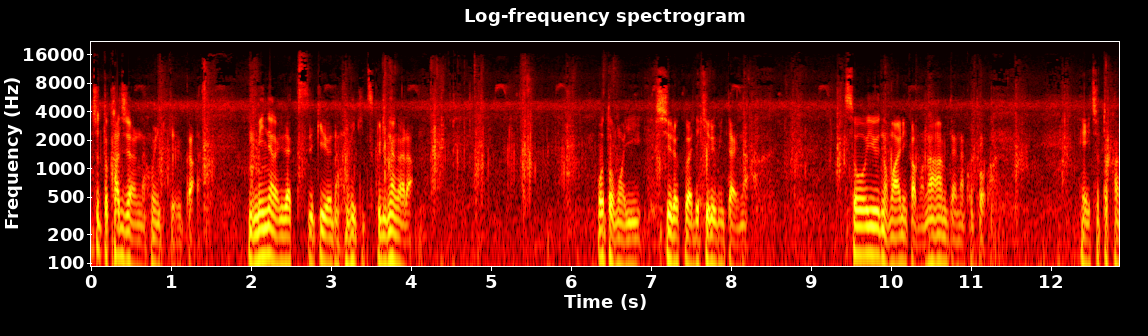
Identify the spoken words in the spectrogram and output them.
ちょっとカジュアルな雰囲気というか、みんながリラックスできるような雰囲気作りながら、音もいい収録ができるみたいな、そういうのもありかもな、みたいなことを、えー、ちょっと考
